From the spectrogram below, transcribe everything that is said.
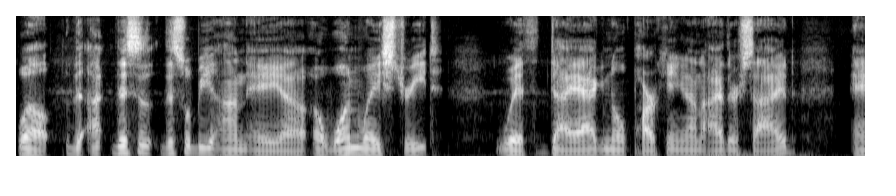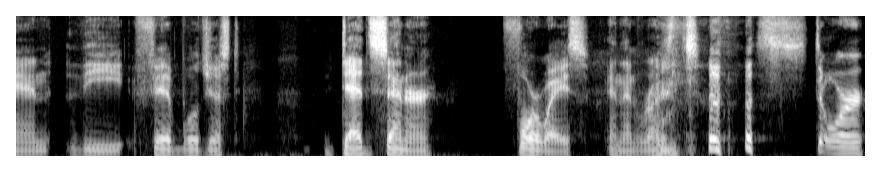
Well, th- uh, this is this will be on a uh, a one way street with diagonal parking on either side, and the fib will just dead center four ways and then run into the store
